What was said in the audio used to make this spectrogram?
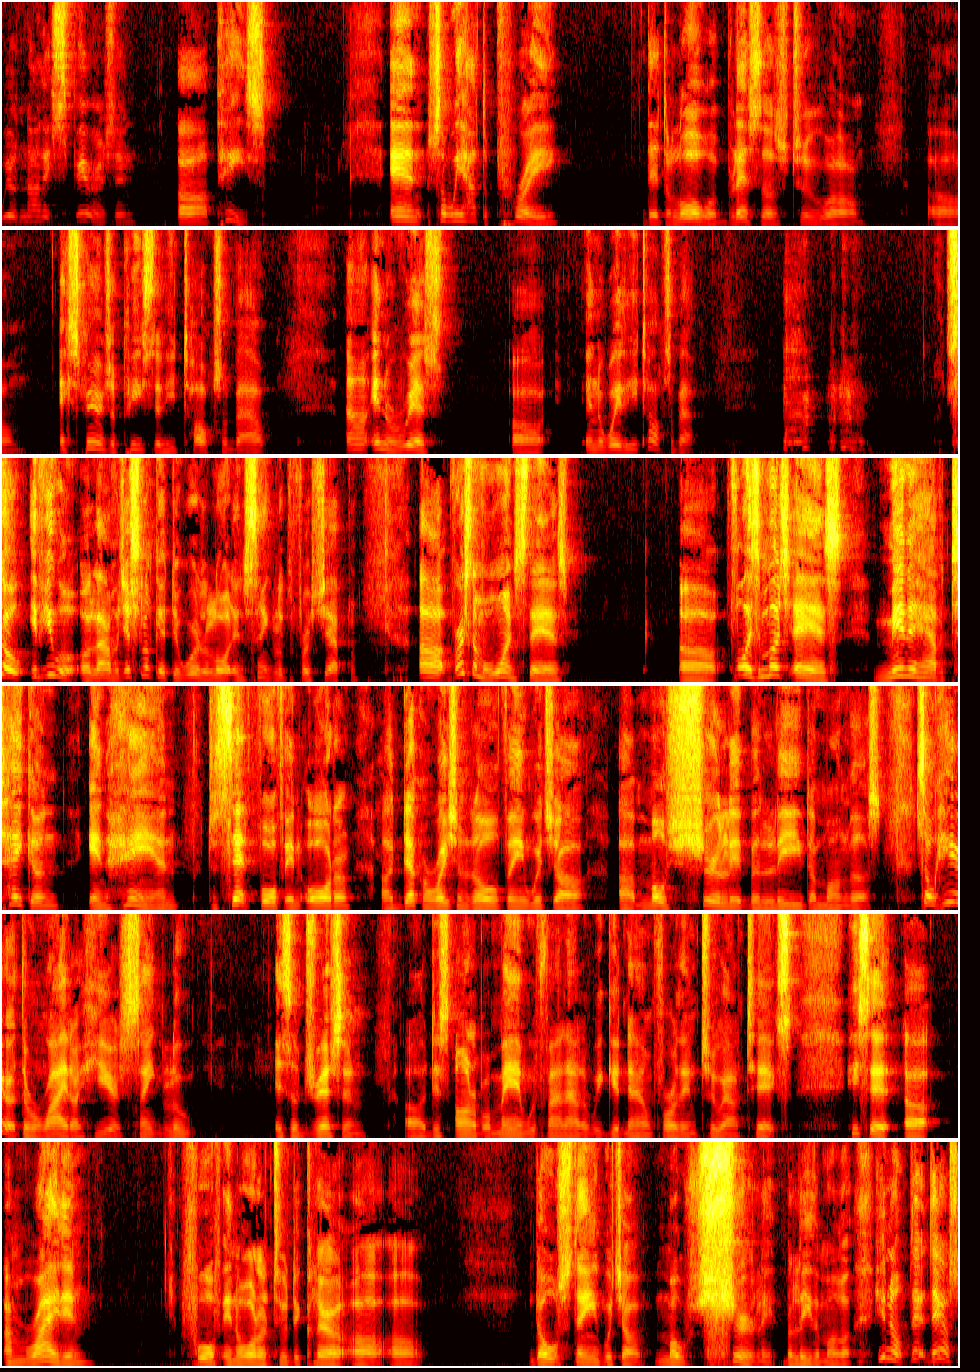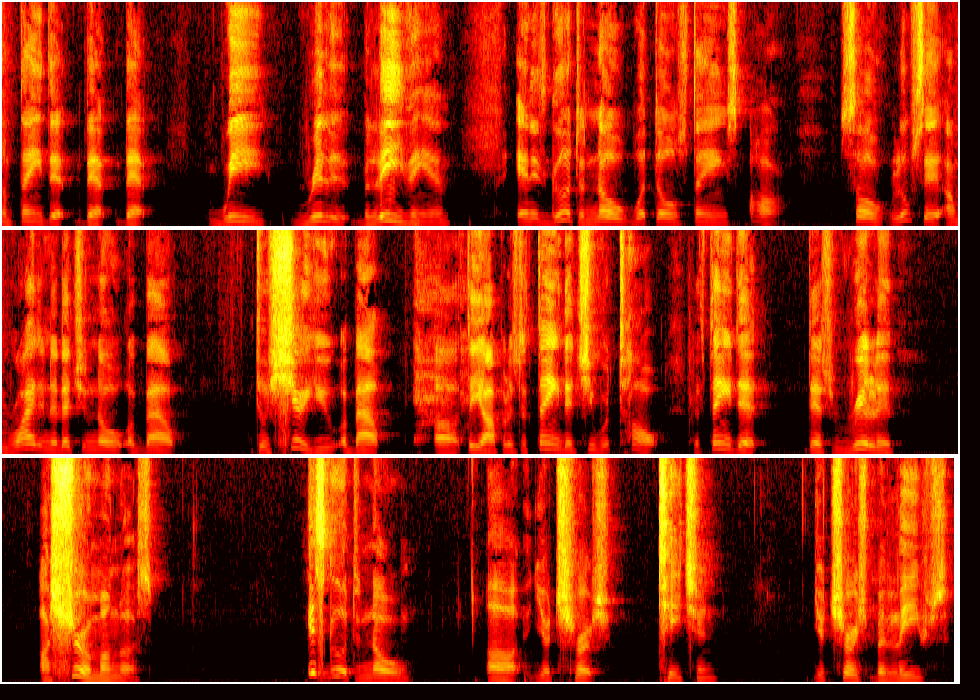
we're not experiencing uh, peace. And so we have to pray that the Lord will bless us to um, um, experience a peace that He talks about uh, in the rest, uh, in the way that He talks about. So, if you will allow me, just look at the word of the Lord in St. Luke, the first chapter. Uh, verse number one says, uh, For as much as many have taken in hand to set forth in order a declaration of the old thing which are uh, most surely believed among us. So, here, the writer here, St. Luke, is addressing uh, dishonorable man, we find out as we get down further into our text. He said, uh, I'm writing forth in order to declare uh, uh, those things which are most surely believed among us. You know, there, there are some things that that that we really believe in, and it's good to know what those things are. So Luke said, "I'm writing to let you know about, to assure you about uh, Theophilus, the thing that you were taught, the thing that that's really are sure among us. It's good to know uh, your church teaching, your church beliefs,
